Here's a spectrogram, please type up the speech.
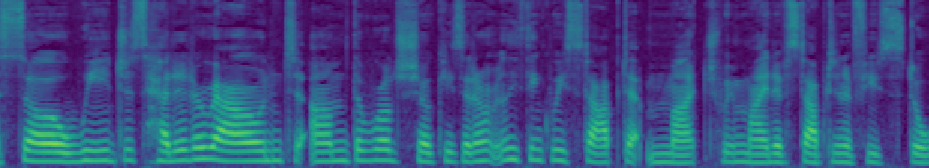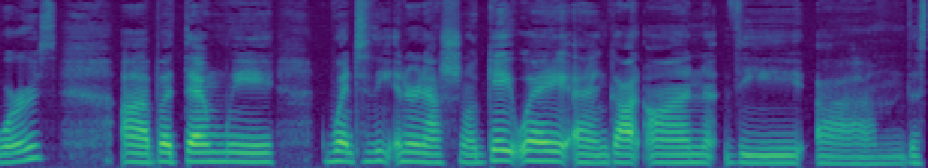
so we just headed around um, the World Showcase. I don't really think we stopped at much. We might have stopped in a few stores. Uh, but then we went to the International Gateway and got on the, um, the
